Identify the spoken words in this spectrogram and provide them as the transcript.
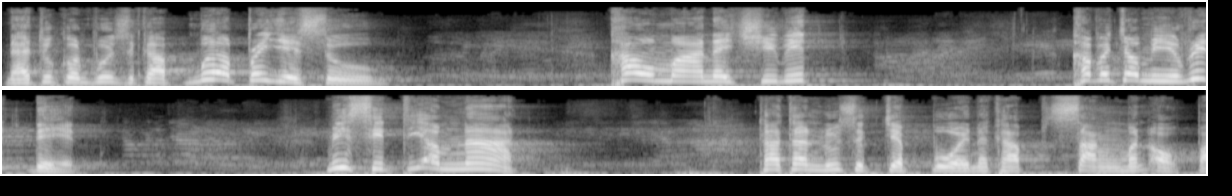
ไหนทุกคนพูดสิครับ เมื่อพระเยซู เข้ามาในชีวิตข้าพเจ้ามีฤทธิเดช มีสิทธิอำนาจ ถ้าท่านรู้สึกเจ็บป่วยนะครับ สั่งมันออกไป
